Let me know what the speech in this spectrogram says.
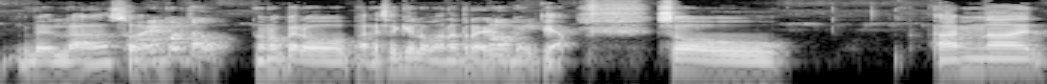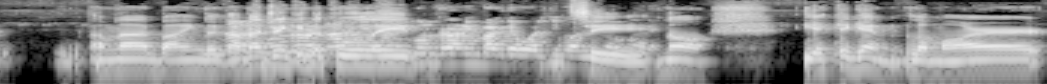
¿verdad? So- ¿No cortado? no, no, pero parece que lo van a traer. Ok. Yeah. So, I'm not, I'm not buying the, I'm not drinking the Kool-Aid. Sí, no. Y es que, again, Lamar,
